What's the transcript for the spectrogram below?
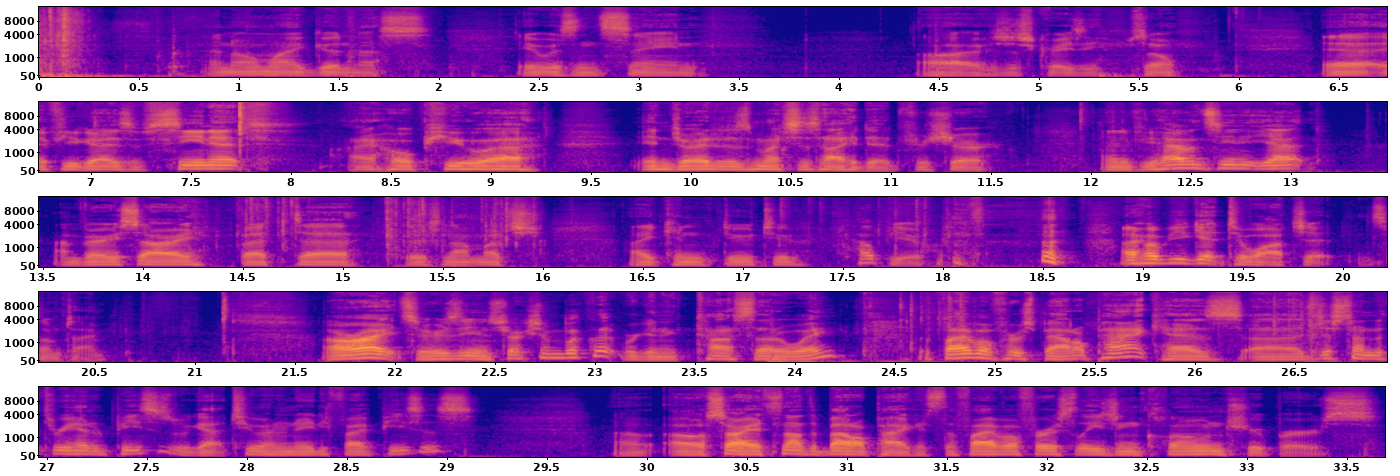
and oh my goodness, it was insane. Uh, it was just crazy. So uh, if you guys have seen it, I hope you uh, enjoyed it as much as I did for sure. And if you haven't seen it yet, I'm very sorry, but uh, there's not much I can do to help you. I hope you get to watch it sometime. All right, so here's the instruction booklet. We're going to toss that away. The 501st Battle Pack has uh, just under 300 pieces. We got 285 pieces. Uh, oh, sorry, it's not the Battle Pack. It's the 501st Legion Clone Troopers.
